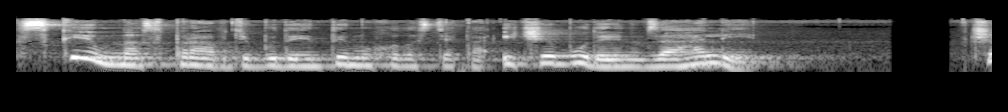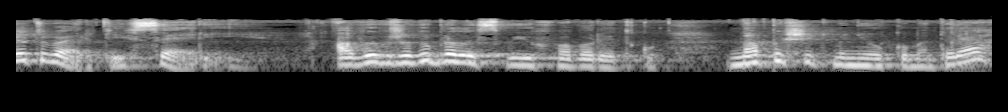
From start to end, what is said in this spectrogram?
з ким насправді буде інтим у холостяка і чи буде він взагалі? В четвертій серії. А ви вже вибрали свою фаворитку? Напишіть мені у коментарях,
